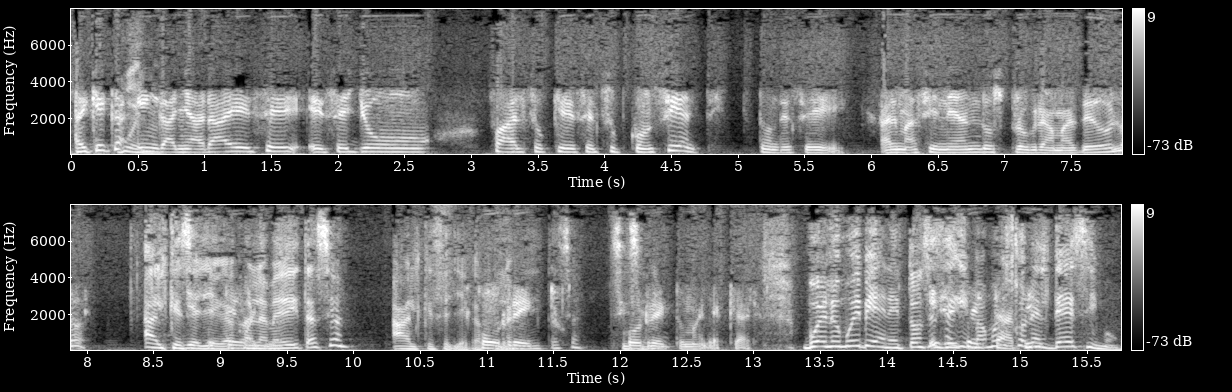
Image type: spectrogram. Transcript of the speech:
Hay que Bueno. engañar a ese, ese yo falso que es el subconsciente, donde se almacenan los programas de dolor. Al que Y se llega con la meditación. Al que se llega la Correcto. Sí, correcto, María Clara. Bueno, muy bien. Entonces seguimos con el décimo.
